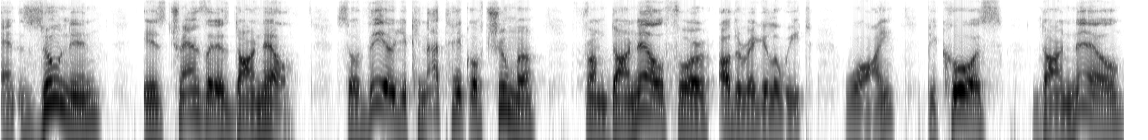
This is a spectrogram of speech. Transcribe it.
and zunin is translated as darnel. So there you cannot take off truma from darnel for other regular wheat. Why? Because darnel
